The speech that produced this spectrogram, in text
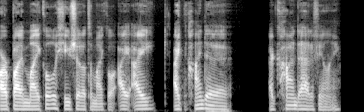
Art by Michael. Huge shout out to Michael. I I I kind of I kind of had a feeling.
